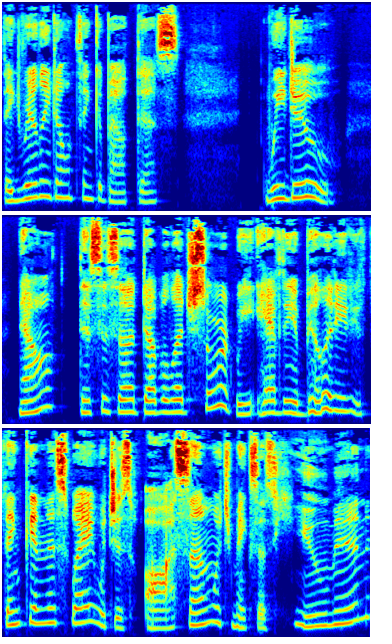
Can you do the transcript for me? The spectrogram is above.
They really don't think about this. We do. Now, this is a double edged sword. We have the ability to think in this way, which is awesome, which makes us human.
